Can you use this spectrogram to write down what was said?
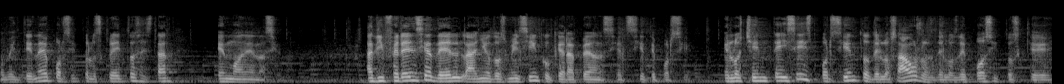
El 99% de los créditos están en moneda nacional a diferencia del año 2005, que era apenas el 7%. El 86% de los ahorros, de los depósitos que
